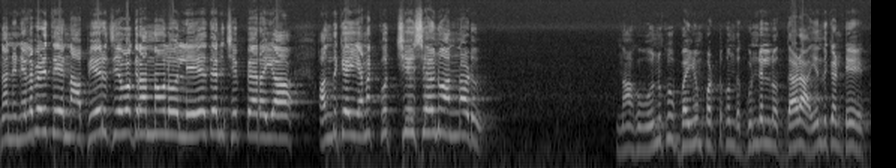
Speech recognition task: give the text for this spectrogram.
నన్ను నిలబెడితే నా పేరు జీవగ్రంథంలో లేదని చెప్పారయ్యా. అందుకే వెనక్కి వచ్చేసాను అన్నాడు. నాకు వణుకు భయం పట్టుకుంది గుండెల్లో దడ. ఎందుకంటే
